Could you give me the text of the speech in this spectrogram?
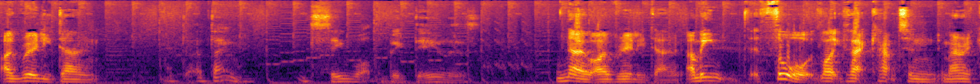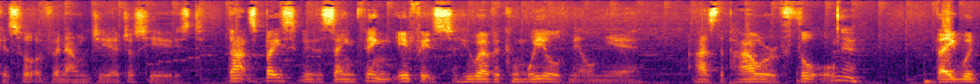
I really don't. I, I don't see what the big deal is. No, I really don't. I mean, Thor, like that Captain America sort of analogy I just used, that's basically the same thing. If it's whoever can wield Mjolnir has the power of Thor, Yeah. they would,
